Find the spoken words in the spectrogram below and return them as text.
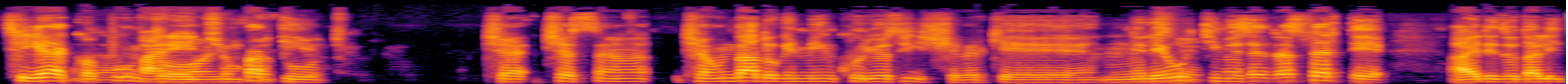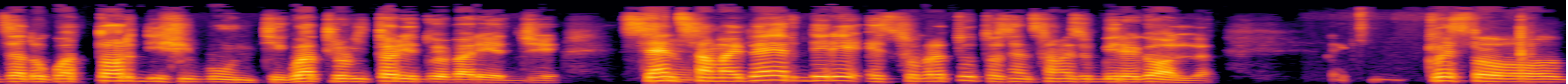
sì ecco appunto un po' tutto c'è, c'è, c'è, un dato che mi incuriosisce perché nelle sì. ultime sei trasferte avete totalizzato 14 punti, 4 vittorie e 2 pareggi, senza sì. mai perdere e soprattutto senza mai subire gol. Questo,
